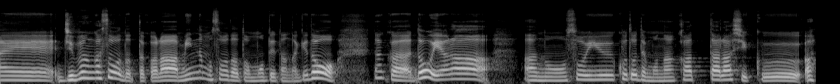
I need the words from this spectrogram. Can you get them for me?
え自分がそうだったからみんなもそうだと思ってたんだけどなんかどうやらあのそういうことでもなかったらしくあ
